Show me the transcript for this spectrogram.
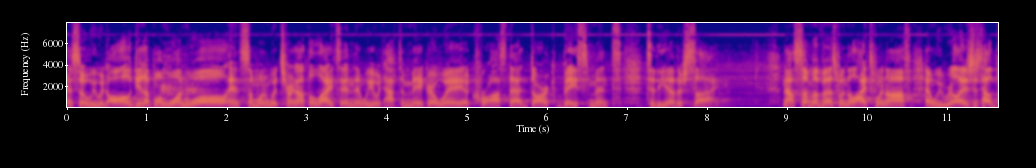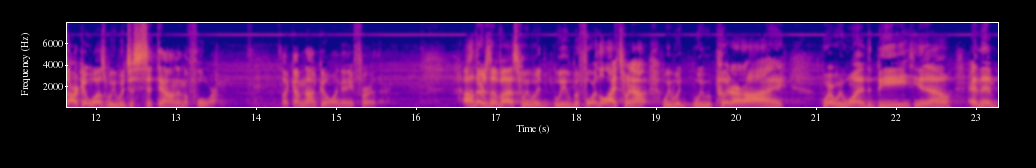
And so we would all get up on one wall, and someone would turn out the lights, and then we would have to make our way across that dark basement to the other side. Now, some of us, when the lights went off and we realized just how dark it was, we would just sit down on the floor. It's like, I'm not going any further. Others of us, we would, we, before the lights went out, we would, we would put our eye where we wanted to be, you know, and then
